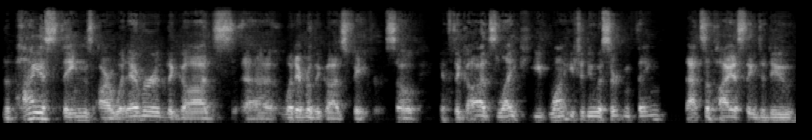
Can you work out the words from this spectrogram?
the pious things are whatever the gods, uh, whatever the gods favor. So if the gods like you, want you to do a certain thing, that's a pious thing to do.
